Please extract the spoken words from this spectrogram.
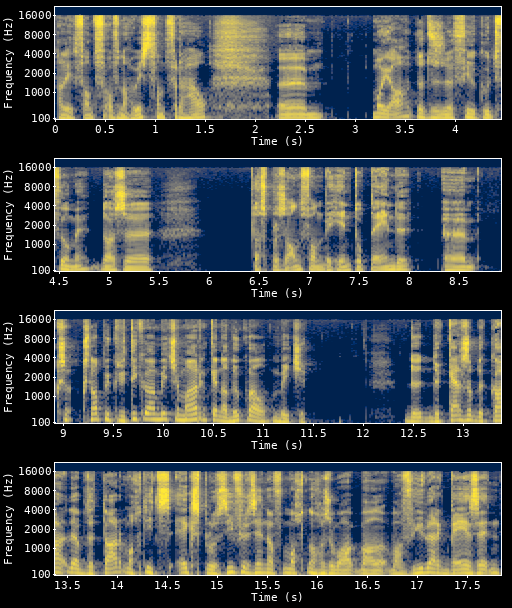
van, of nog wist van het verhaal. Ehm, maar ja, dat is een feel-good film. Hè. Dat, is, eh, dat is plezant van begin tot einde. Ehm, ik snap uw kritiek wel een beetje, maar ik ken dat ook wel een beetje. De, de kers op de, op de taart mocht iets explosiever zijn of mocht nog zo wat, wat, vuurwerk bij zitten.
